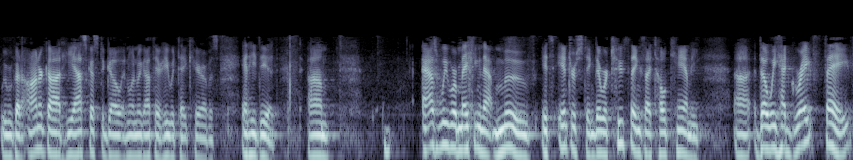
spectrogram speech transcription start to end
we were going to honor God. He asked us to go, and when we got there, He would take care of us. And He did. Um, as we were making that move, it's interesting. There were two things I told Cami. Uh, though we had great faith,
